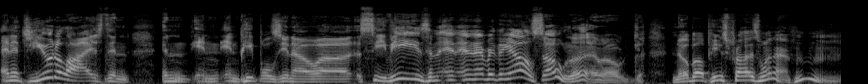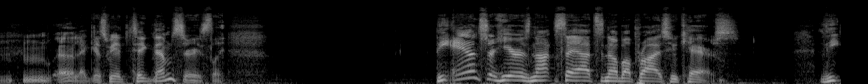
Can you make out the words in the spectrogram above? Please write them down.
And it's utilized in in, in, in people's, you know, uh, CVs and, and, and everything else. Oh, well, Nobel Peace Prize winner. Hmm, hmm. Well, I guess we have to take them seriously. The answer here is not say, ah, it's a Nobel Prize, who cares? The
